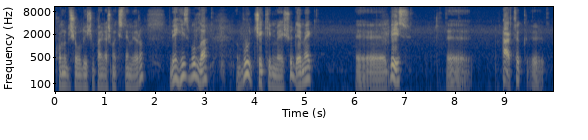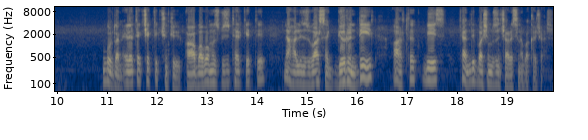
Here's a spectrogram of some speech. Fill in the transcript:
konu dışı olduğu için paylaşmak istemiyorum. Ve Hizbullah bu çekilme şu demek e, biz e, artık e, buradan ele tek çektik çünkü a babamız bizi terk etti. Ne haliniz varsa görün değil artık biz kendi başımızın çaresine bakacağız.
